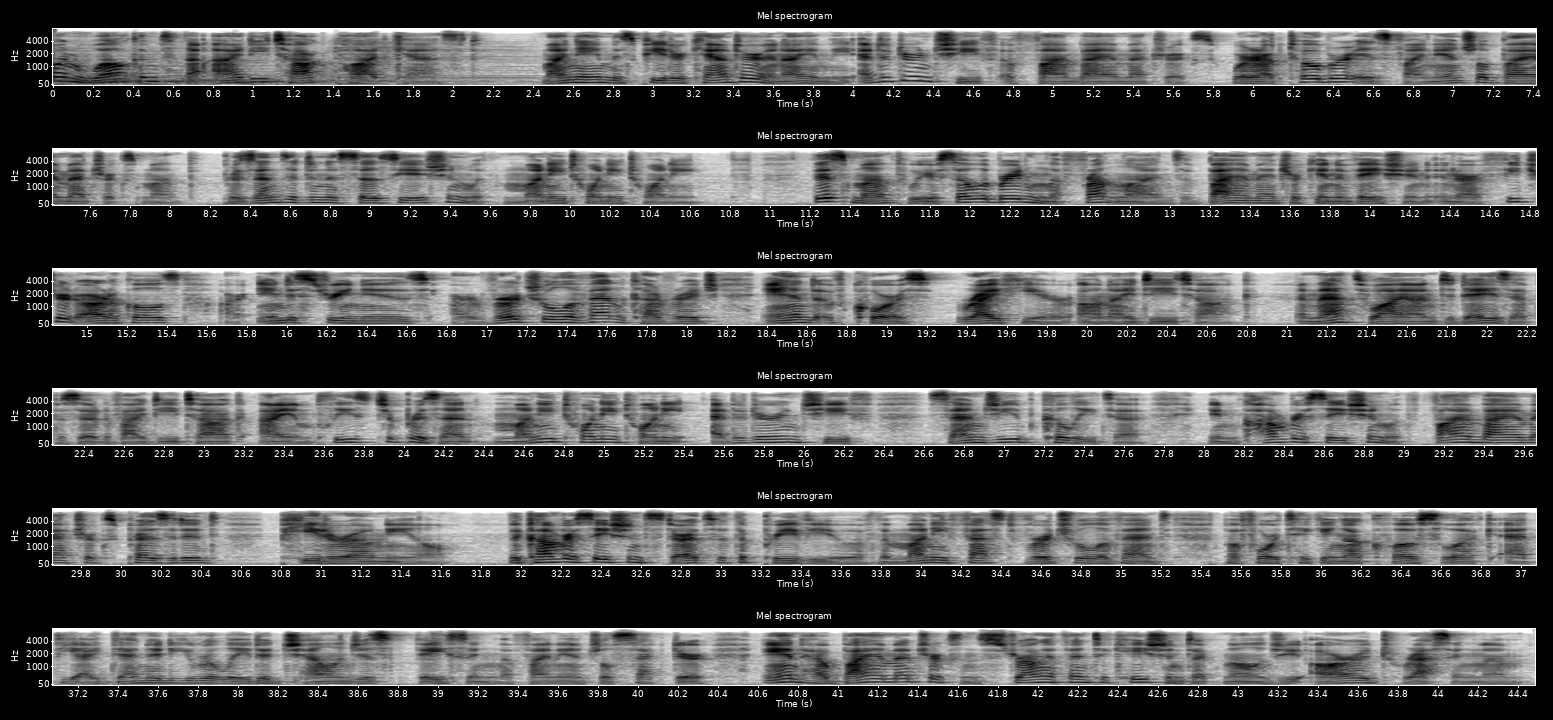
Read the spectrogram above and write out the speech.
Hello and welcome to the ID Talk podcast. My name is Peter Counter and I am the editor in chief of FindBiometrics, where October is Financial Biometrics Month, presented in association with Money 2020. This month, we are celebrating the front lines of biometric innovation in our featured articles, our industry news, our virtual event coverage, and, of course, right here on ID Talk. And that's why on today's episode of ID Talk, I am pleased to present Money 2020 Editor in Chief Sanjib Kalita in conversation with FindBiometrics President Peter O'Neill. The conversation starts with a preview of the MoneyFest virtual event before taking a close look at the identity related challenges facing the financial sector and how biometrics and strong authentication technology are addressing them.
